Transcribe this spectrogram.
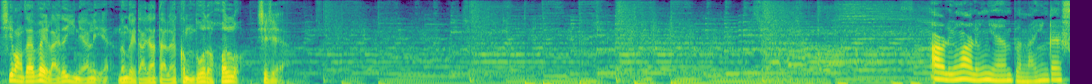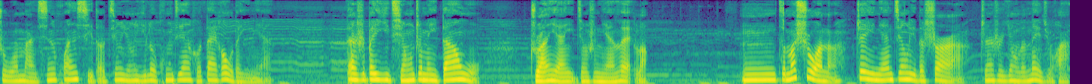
希望在未来的一年里能给大家带来更多的欢乐。谢谢。二零二零年本来应该是我满心欢喜的经营娱乐空间和代购的一年，但是被疫情这么一耽误，转眼已经是年尾了。嗯，怎么说呢？这一年经历的事儿啊，真是应了那句话：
